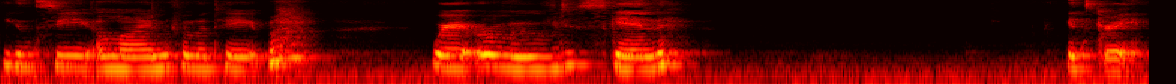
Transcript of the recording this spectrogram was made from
You can see a line from the tape where it removed skin. It's great.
